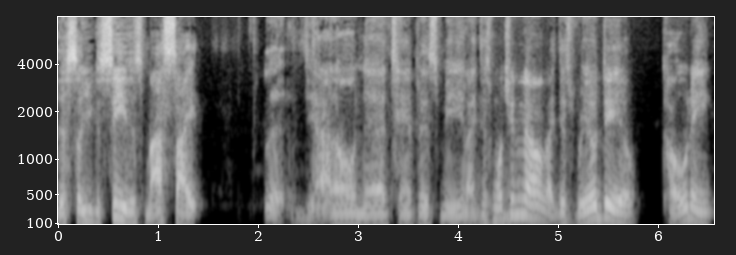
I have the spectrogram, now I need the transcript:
Just so you can see this, my site. Look, y'all on there, Tempest, me. Like, just want you to know, like, this real deal. Code Inc.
